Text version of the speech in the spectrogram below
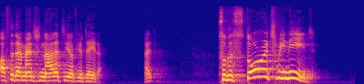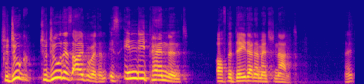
of the dimensionality of your data, right? So the storage we need to do, to do this algorithm is independent of the data dimensionality, right?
